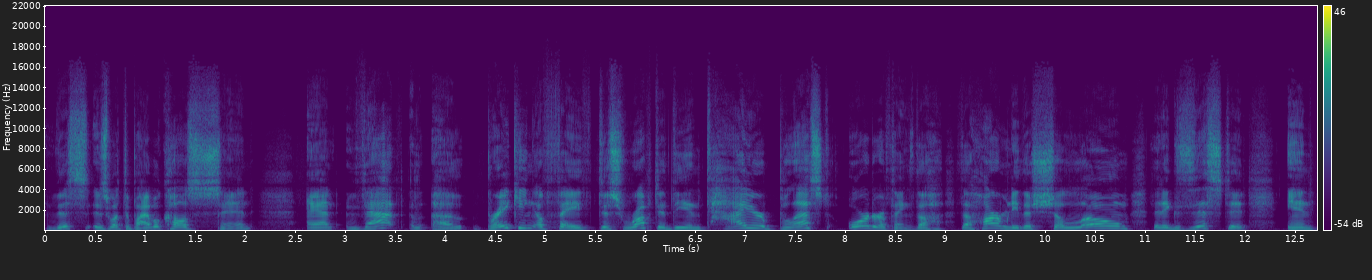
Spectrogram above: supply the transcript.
This is what the Bible calls sin. And that uh, breaking of faith disrupted the entire blessed order of things, the, the harmony, the shalom that existed in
